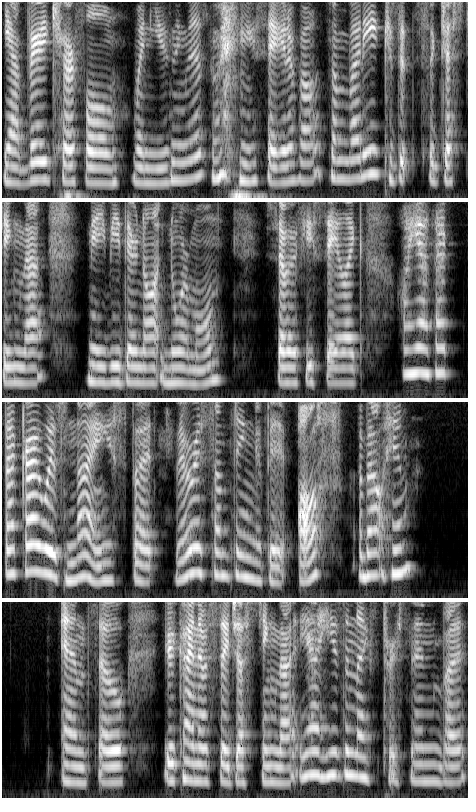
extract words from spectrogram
yeah very careful when using this when you say it about somebody because it's suggesting that maybe they're not normal. So if you say like oh yeah that that guy was nice but there was something a bit off about him and so you're kind of suggesting that yeah he's a nice person but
